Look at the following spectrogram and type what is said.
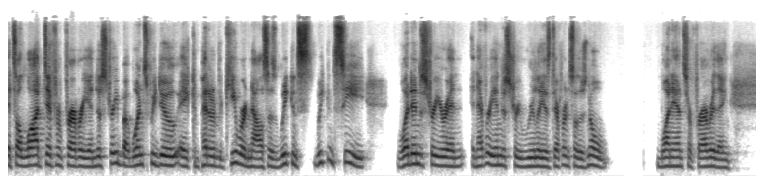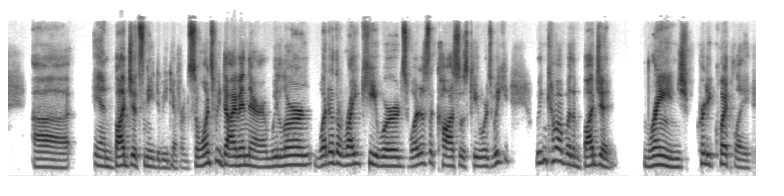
it's a lot different for every industry, but once we do a competitive keyword analysis, we can we can see what industry you're in and every industry really is different, so there's no one answer for everything. Uh and budgets need to be different. So once we dive in there and we learn what are the right keywords, what is the cost of those keywords, we can we can come up with a budget range pretty quickly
